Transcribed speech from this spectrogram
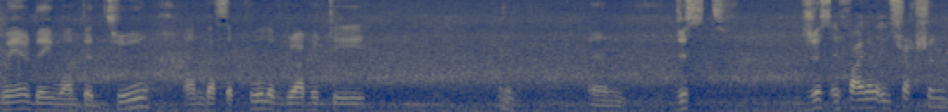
where they wanted to and that's the pull of gravity. And just just a final instruction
